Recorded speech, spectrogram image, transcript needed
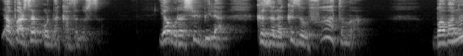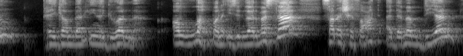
Yaparsan orada kazanırsın. Ya o Resul bile kızına kızım Fatıma babanın peygamberliğine güvenme. Allah bana izin vermezse sana şefaat edemem diyen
